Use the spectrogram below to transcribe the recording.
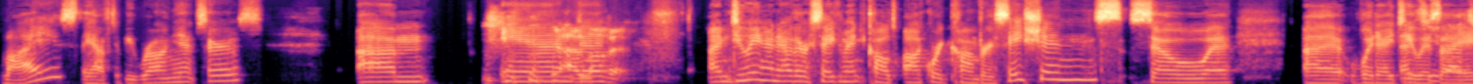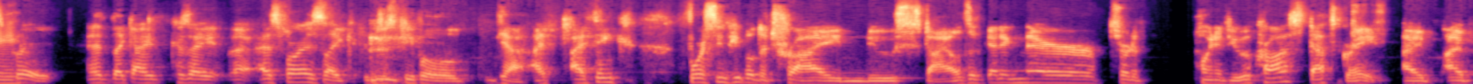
lies. They have to be wrong answers. Um, and I love it. I'm doing another segment called Awkward Conversations. So uh, uh, what I do And is that's I. great. And like I, because I, uh, as far as like just people, yeah, I, I think forcing people to try new styles of getting their sort of point of view across, that's great. I, I,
